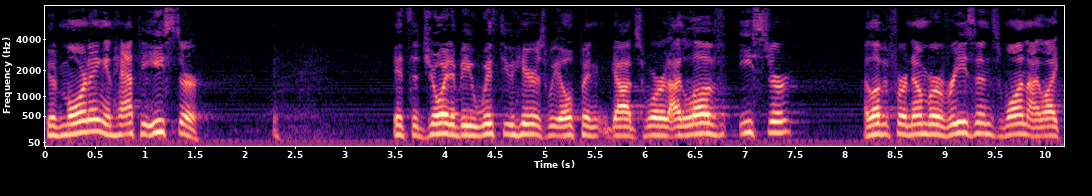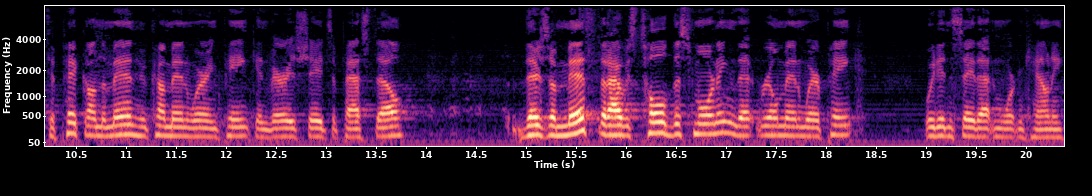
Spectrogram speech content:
Good morning and happy Easter. It's a joy to be with you here as we open God's Word. I love Easter. I love it for a number of reasons. One, I like to pick on the men who come in wearing pink and various shades of pastel. There's a myth that I was told this morning that real men wear pink. We didn't say that in Wharton County,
